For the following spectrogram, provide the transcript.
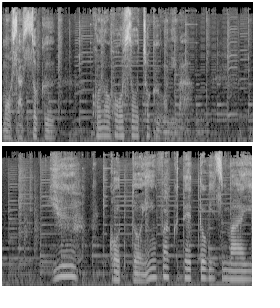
う。もう早速この放送直後には。You got infected with my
